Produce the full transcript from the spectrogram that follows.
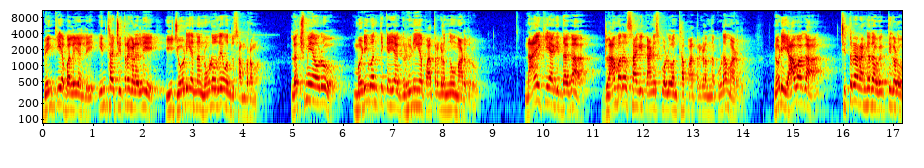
ಬೆಂಕಿಯ ಬಲೆಯಲ್ಲಿ, ಇಂಥ ಚಿತ್ರಗಳಲ್ಲಿ ಈ ಜೋಡಿಯನ್ನು ನೋಡೋದೇ ಒಂದು ಸಂಭ್ರಮ. ಲಕ್ಷ್ಮಿ ಅವರು ಮಡಿವಂತಿಕೆಯ ಗೃಹಿಣಿಯ ಪಾತ್ರಗಳನ್ನು ಮಾಡಿದರು. ನಾಯಕಿಯಾಗಿದ್ದಾಗ ಗ್ಲಾಮರಸ್ ಆಗಿ ಕಾಣಿಸಿಕೊಳ್ಳುವಂಥ ಪಾತ್ರಗಳನ್ನು ಕೂಡ ಮಾಡಿದ್ರು. ನೋಡಿ, ಯಾವಾಗ ಚಿತ್ರರಂಗದ ವ್ಯಕ್ತಿಗಳು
